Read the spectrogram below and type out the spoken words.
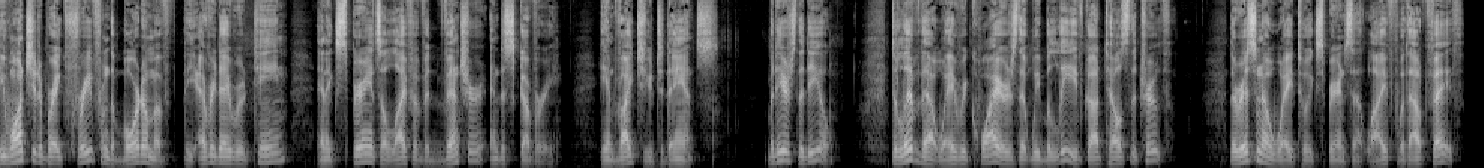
He wants you to break free from the boredom of the everyday routine and experience a life of adventure and discovery. He invites you to dance. But here's the deal to live that way requires that we believe God tells the truth. There is no way to experience that life without faith.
